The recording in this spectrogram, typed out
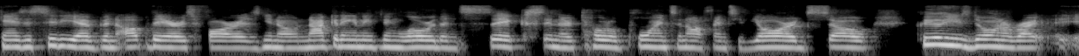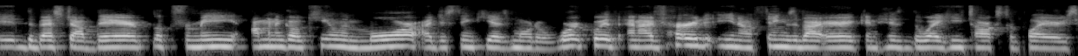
Kansas City have been up there as far as, you know, not getting anything lower than six in their total points and offensive yards. So clearly he's doing a right, the best job there. Look, for me, I'm going to go Keelan Moore. I just think he has more to work with. And I've heard, you know, things about Eric and his, the way he talks to players.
